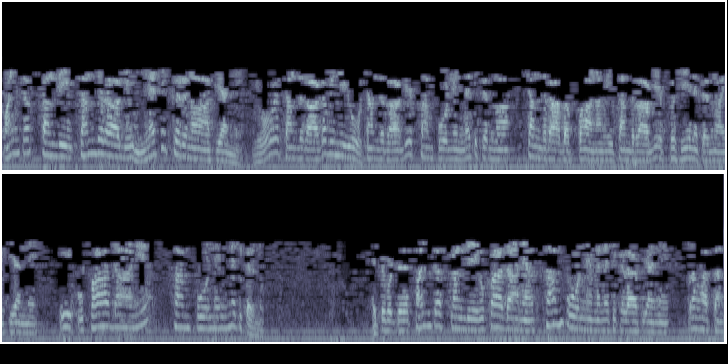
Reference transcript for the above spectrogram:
පංචස්කන්ධේ චන්දරාගේ නැති කරනවා කියන්නේ යෝ චන්දරාග විනියෝ. චන්දරාගේ සම්පූර්ණයෙන් නැති කරනවා. චන්දරාග පහනගේ චන්දරාගේ ප්‍රහීන කරනවා කියන්නේ ඒ උපාදානය සම්පූර්ණයෙන් නැති කරනවා. එතකොට පංචස්කන්ධේ උපාදානය සම්පූර්ණයෙන්ම නැති කළා කියන්නේ රහතන්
